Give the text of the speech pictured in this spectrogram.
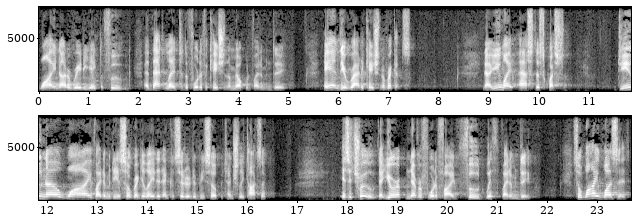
why not irradiate the food? And that led to the fortification of milk with vitamin D and the eradication of rickets. Now, you might ask this question Do you know why vitamin D is so regulated and considered to be so potentially toxic? Is it true that Europe never fortified food with vitamin D? So, why was it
